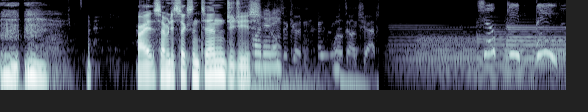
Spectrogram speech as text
All right, 76 and 10. GG's. Call of Duty. That's a good one. Well done, chaps. Silky beat.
